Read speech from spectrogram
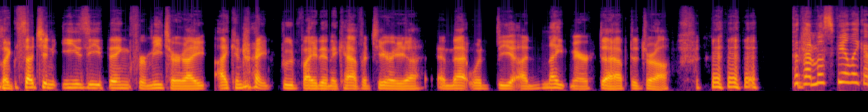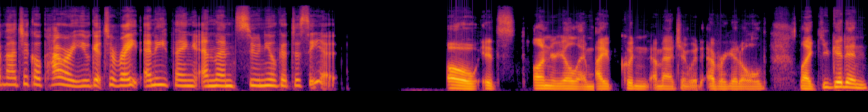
like such an easy thing for me to write. I can write food fight in a cafeteria, and that would be a nightmare to have to draw. But that must feel like a magical power. You get to write anything and then soon you'll get to see it. oh, it's unreal, and I couldn't imagine it would ever get old. Like you get in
